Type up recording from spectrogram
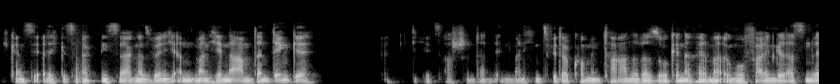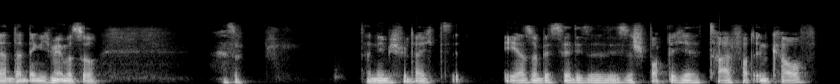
Ich kann es dir ehrlich gesagt nicht sagen. Also wenn ich an manche Namen dann denke, die jetzt auch schon dann in manchen Twitter-Kommentaren oder so generell mal irgendwo fallen gelassen werden, dann denke ich mir immer so, also dann nehme ich vielleicht eher so ein bisschen diese, diese sportliche Talfahrt in Kauf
